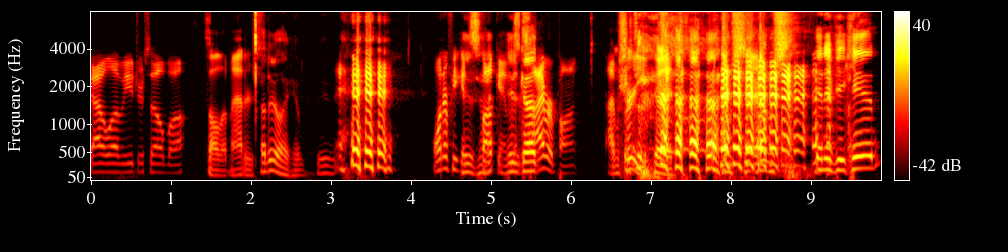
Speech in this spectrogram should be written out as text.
Gotta love Idris Elba. That's all that matters. I do like him. He- Wonder if he can He's- fuck him. he's in got- Cyberpunk. I'm sure you could. I'm sure, I'm sure- and if you can,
